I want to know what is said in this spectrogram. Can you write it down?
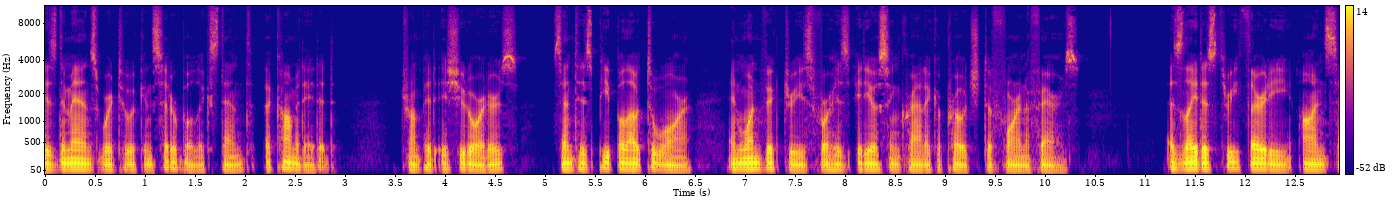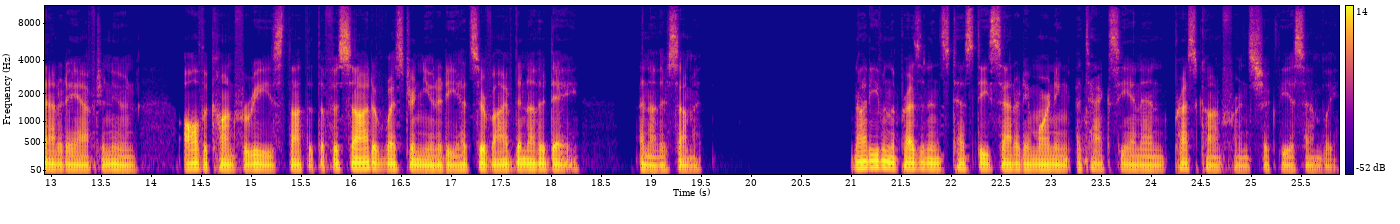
his demands were to a considerable extent accommodated. Trump had issued orders, sent his people out to war, and won victories for his idiosyncratic approach to foreign affairs. As late as 3:30 on Saturday afternoon, all the conferees thought that the facade of Western unity had survived another day, another summit. Not even the president's testy Saturday morning attack CNN press conference shook the assembly.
